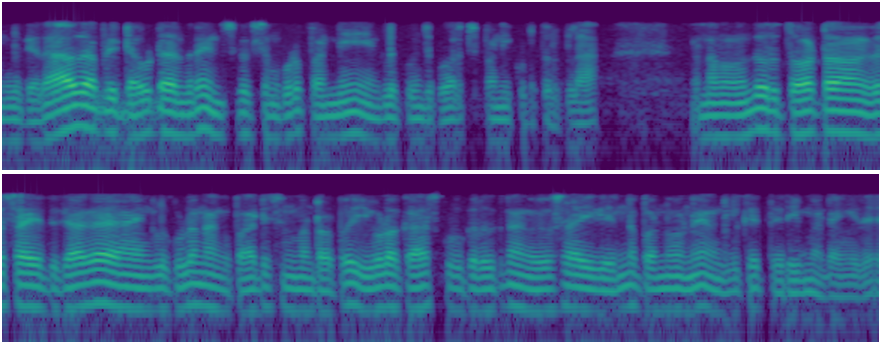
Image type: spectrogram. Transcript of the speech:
உங்களுக்கு ஏதாவது அப்படி டவுட்டாக இருந்ததுன்னா இன்ஸ்பெக்ஷன் கூட பண்ணி எங்களுக்கு கொஞ்சம் குறைச்சி பண்ணி கொடுத்துருக்கலாம். நம்ம வந்து ஒரு தோட்டம் விவசாயத்துக்காக எங்களுக்குள்ள நாங்கள் பார்ட்டிஷன் பண்ணுறப்போ இவ்வளோ காசு கொடுக்கறதுக்கு நாங்கள் விவசாயி என்ன பண்ணுவோன்னே எங்களுக்கே தெரிய மாட்டேங்குது.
